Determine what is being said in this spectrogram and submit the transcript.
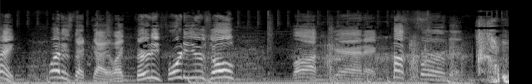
Hey, what is that guy? Like 30, 40 years old? Fuck Janet. Fuck Furman.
